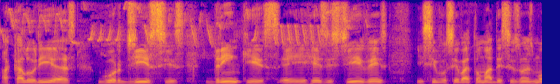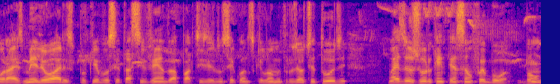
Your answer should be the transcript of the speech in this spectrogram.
a calorias, gordices, drinks irresistíveis e se você vai tomar decisões morais melhores porque você está se vendo a partir de não sei quantos quilômetros de altitude, mas eu juro que a intenção foi boa. Bom,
